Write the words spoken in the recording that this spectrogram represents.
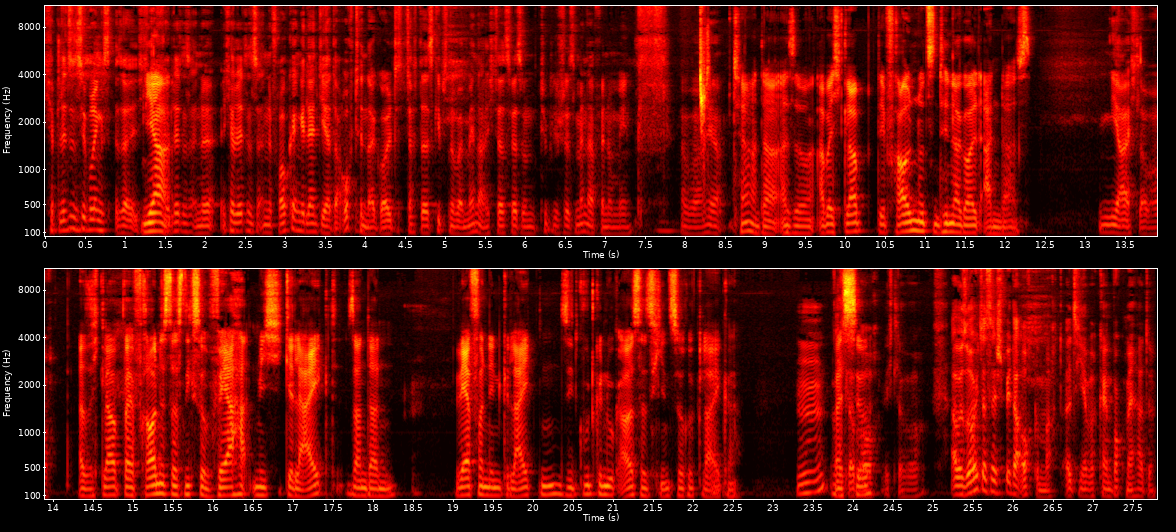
Ich habe letztens übrigens, also ich, Ja. habe letztens, eine, ich hab letztens eine Frau kennengelernt, die hatte auch Tinder Gold. Ich dachte, das gibt's nur bei Männern. Ich dachte, das wäre so ein typisches Männerphänomen. Aber ja. Tja, da, also, aber ich glaube, die Frauen nutzen Tinder Gold anders. Ja, ich glaube auch. Also ich glaube, bei Frauen ist das nicht so, wer hat mich geliked, sondern wer von den Gelikten sieht gut genug aus, dass ich ihn zurücklike. Mhm, Weißt ich glaube du? auch. Ich glaube auch. Aber so habe ich das ja später auch gemacht, als ich einfach keinen Bock mehr hatte.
